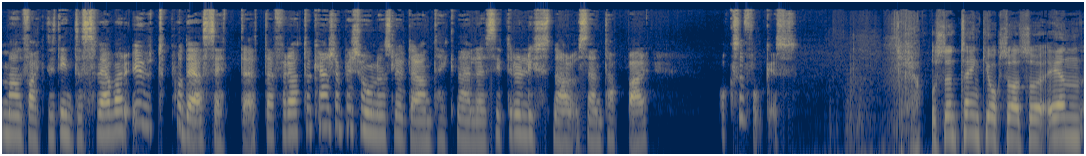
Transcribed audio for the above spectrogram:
man faktiskt inte svävar ut på det sättet. Därför att då kanske personen slutar anteckna eller sitter och lyssnar och sen tappar också fokus. Och sen tänker jag också alltså en,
